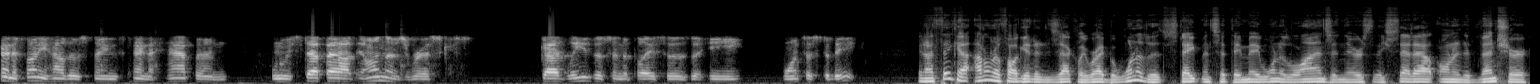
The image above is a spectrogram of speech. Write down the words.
kind of funny how those things kind of happen when we step out on those risks. God leads us into places that He wants us to be. And I think I, I don't know if I'll get it exactly right, but one of the statements that they made, one of the lines in there is they set out on an adventure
